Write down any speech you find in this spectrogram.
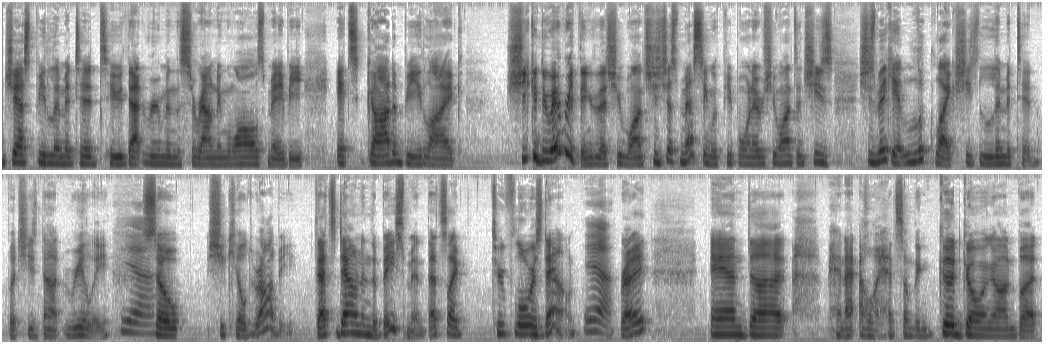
just be limited to that room and the surrounding walls, maybe. It's got to be like she can do everything that she wants. She's just messing with people whenever she wants and she's she's making it look like she's limited, but she's not really. Yeah. So she killed Robbie. That's down in the basement. That's like two floors down, Yeah. right? And uh man, I, oh, I had something good going on, but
